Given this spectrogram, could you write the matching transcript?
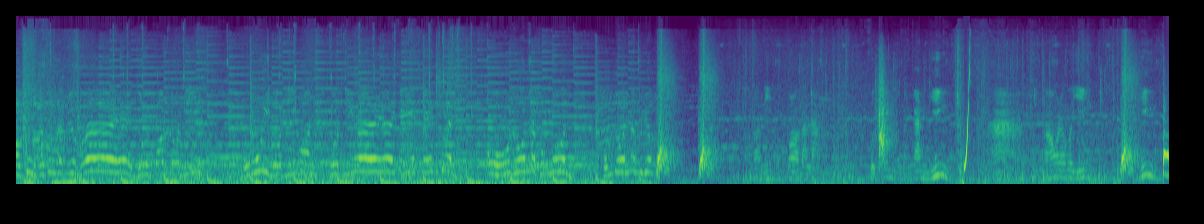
เขาสู้เขาสู้ท่านผู้ชมเฮ้ยโดนก่อนโดนนี้โอ้ยโดนนี้ก่อนโดนนี้เฮ้ยเฮ้ยใจเย็นใจเย็นเพื่อนโอ้โหโดนนะผมโดน ผมโดนท่านผู้ชมตอนนี้ผมก็กำลังฝึกเล่นอยู่เหมือนกันยิงอ่าคลิกเมาส์แล้วก็ยิงยิงโอ้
